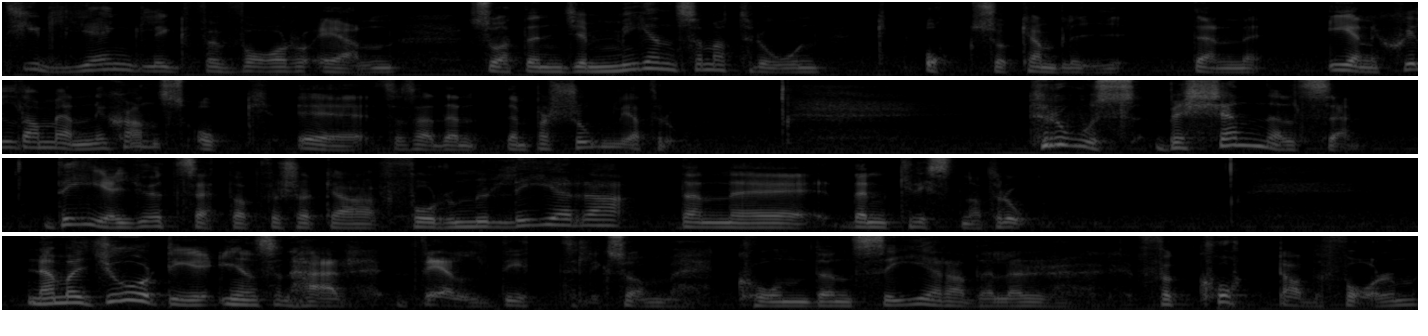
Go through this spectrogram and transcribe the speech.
tillgänglig för var och en så att den gemensamma tron också kan bli den enskilda människans och eh, så att säga, den, den personliga tron. Trosbekännelse, det är ju ett sätt att försöka formulera den, eh, den kristna tron. När man gör det i en sån här väldigt liksom kondenserad eller förkortad form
